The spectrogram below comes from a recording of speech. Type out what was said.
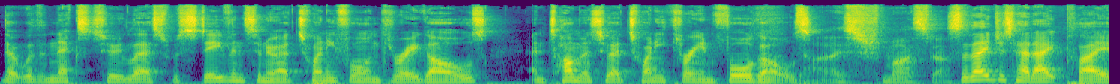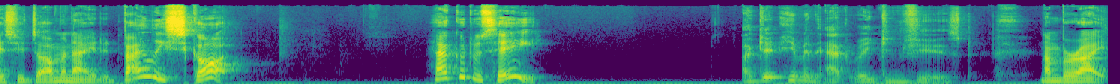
that were the next two less, were Stephenson, who had 24 and three goals, and Thomas, who had 23 and four goals. That's Schmeister. So they just had eight players who dominated. Bailey Scott. How good was he? I get him and Atley confused. Number eight.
